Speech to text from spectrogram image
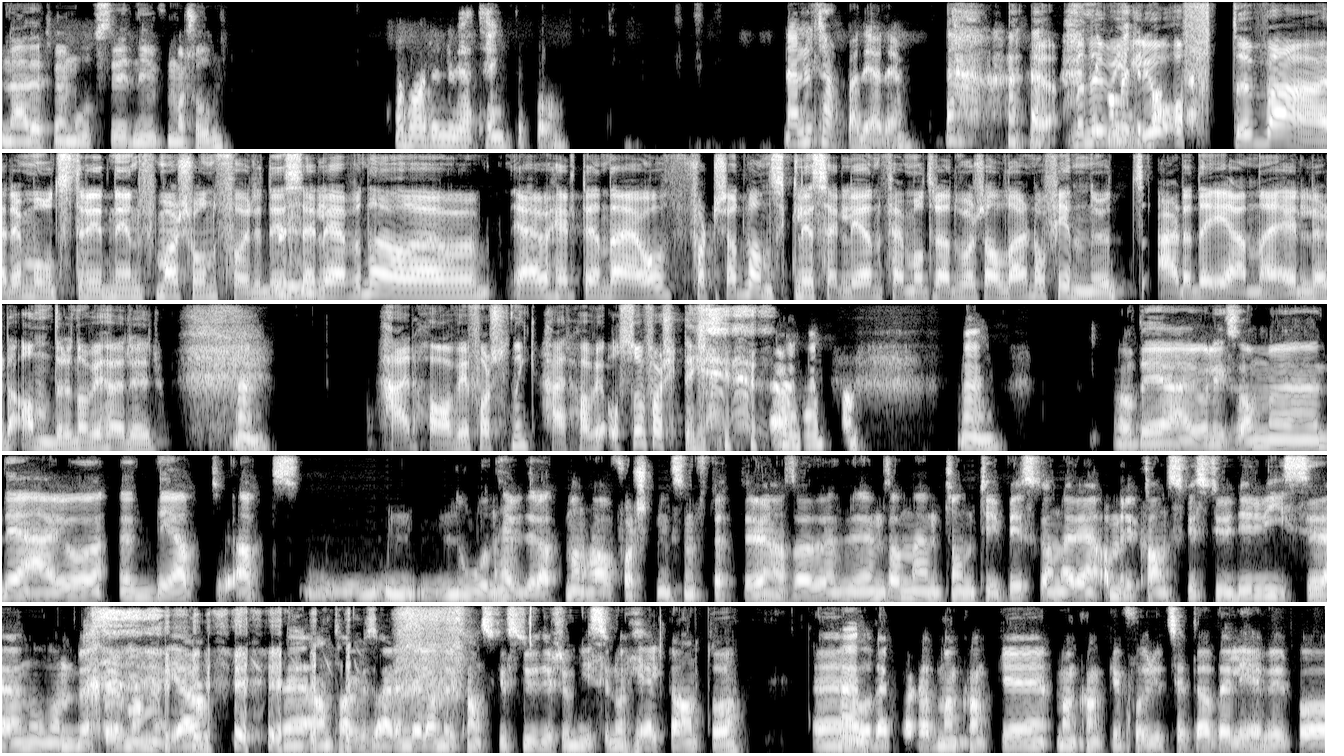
Nei, dette med motstridende informasjon. Hva var det nå jeg tenkte på? Nei, nå tappet jeg det. ja, men det vil jo ofte være motstridende informasjon for disse mm. elevene. og jeg er jo helt enig, Det er jo fortsatt vanskelig selv i en 35-årsalderen å finne ut er det det ene eller det andre når vi hører mm her har vi forskning, her har vi også forskning. ja. mm. Og det er jo liksom Det er jo det at, at, noen hevder at man har forskning som støtter det. altså En sånn, en sånn typisk sånn der, amerikanske studier viser, det er jo noe man møter mange, ja, eh, Antagelig så er det en del amerikanske studier som viser noe helt annet òg. Eh, og det er klart at Man kan ikke, man kan ikke forutsette at elever på,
